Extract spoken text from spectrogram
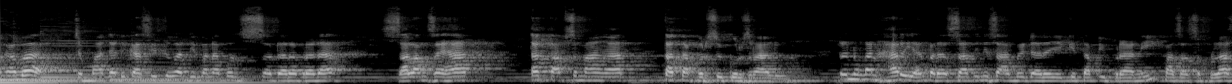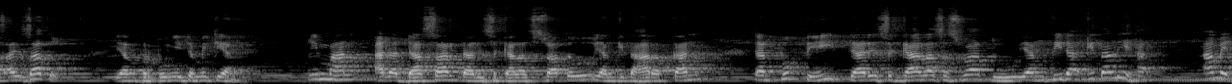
kabar? Jemaat yang dikasih Tuhan di mana pun saudara berada. Salam sehat, tetap semangat, tetap bersyukur selalu. Renungan harian pada saat ini saya ambil dari kitab Ibrani pasal 11 ayat 1 yang berbunyi demikian. Iman ada dasar dari segala sesuatu yang kita harapkan dan bukti dari segala sesuatu yang tidak kita lihat. Amin.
